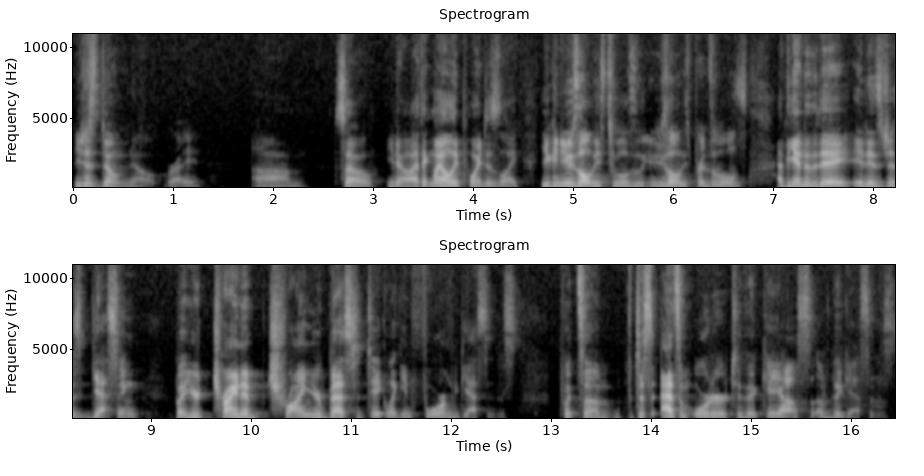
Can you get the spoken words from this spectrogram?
You just don't know, right? Um, so you know, I think my only point is like you can use all these tools, use all these principles. At the end of the day, it is just guessing, but you're trying to trying your best to take like informed guesses. Put some, just add some order to the chaos of the guesses,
